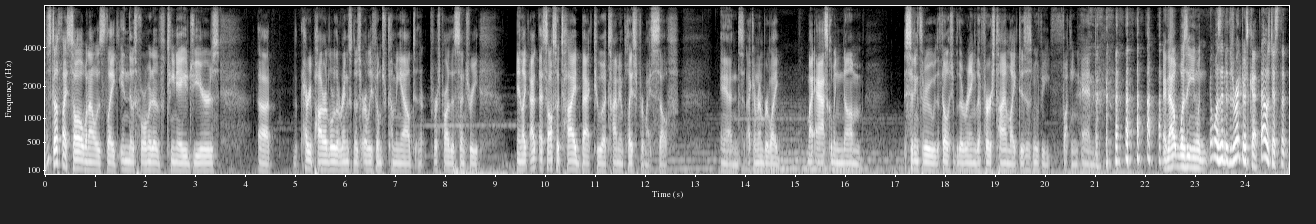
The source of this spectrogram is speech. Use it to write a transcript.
stuff I saw when I was like in those formative teenage years. Uh, Harry Potter, Lord of the Rings, when those early films were coming out in the first part of this century and like I, that's also tied back to a time and place for myself. And i can remember like my ass going numb sitting through the fellowship of the ring the first time like does this movie fucking end? And that wasn't even it wasn't the director's cut. That was just the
